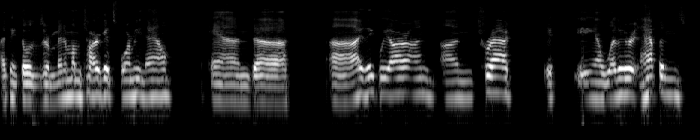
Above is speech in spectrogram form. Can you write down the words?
I think those are minimum targets for me now. And uh, uh, I think we are on, on track. You know, whether it happens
